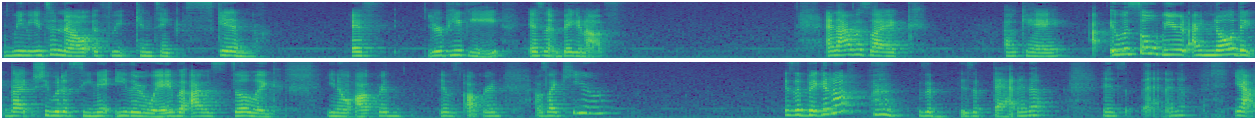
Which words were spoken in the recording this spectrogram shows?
we need to know if we can take skin if your pee-pee isn't big enough. And I was like, okay. It was so weird. I know that, that she would have seen it either way, but I was still like, you know, awkward. It was awkward. I was like, here. Is it big enough? is it is it fat enough? Is it fat enough? Yeah.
